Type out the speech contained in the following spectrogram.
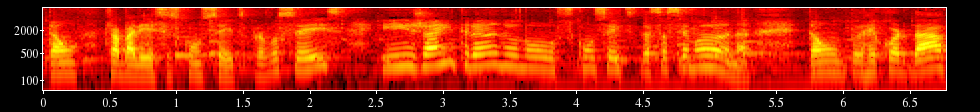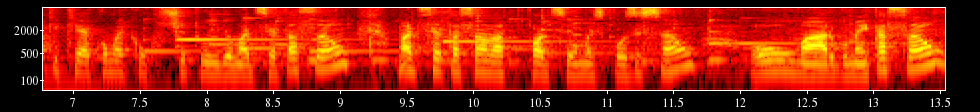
Então, trabalhei esses conceitos para vocês e já entrando nos conceitos dessa semana. Então, para recordar o que é, como é constituída uma dissertação, uma dissertação ela pode ser uma exposição ou uma argumentação,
